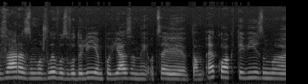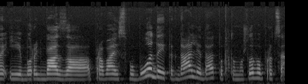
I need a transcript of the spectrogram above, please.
Зараз, можливо, з водолієм пов'язаний оцей там екоактивізм і боротьба за права і свободи і так далі. Да? Тобто, можливо, про це.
